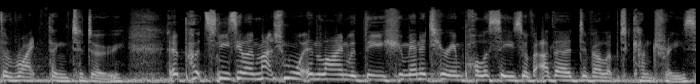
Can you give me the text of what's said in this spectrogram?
the right thing to do. It puts New Zealand much more in line with the humanitarian policies of other developed countries.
